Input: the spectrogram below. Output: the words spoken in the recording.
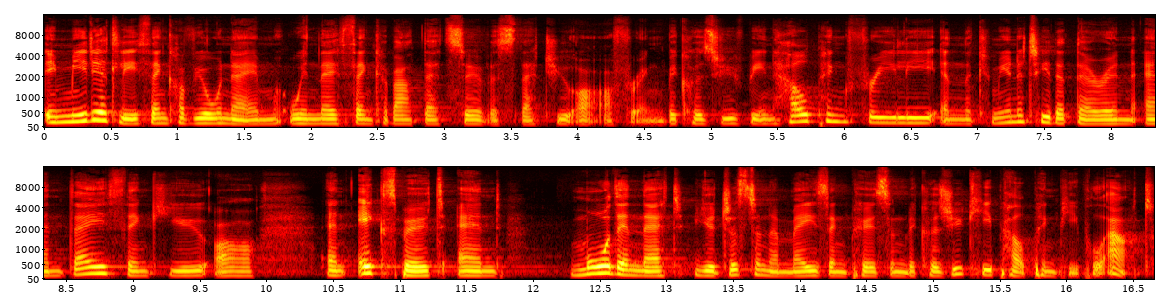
immediately think of your name when they think about that service that you are offering because you've been helping freely in the community that they're in and they think you are an expert and more than that you're just an amazing person because you keep helping people out.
